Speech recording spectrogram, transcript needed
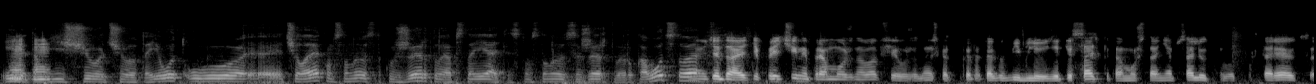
или там еще что-то. И вот у э, человека он становится такой жертвой обстоятельств, он становится жертвой руководства. Ну, эти, да, эти причины прям можно вообще уже, знаешь, как, как, как в Библию записать, потому что они абсолютно вот повторяются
